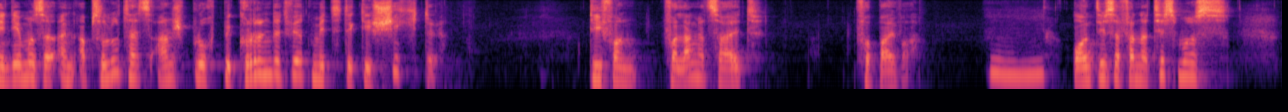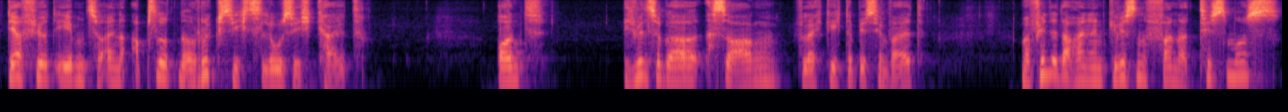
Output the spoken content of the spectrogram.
indem unser ein Absolutheitsanspruch begründet wird mit der Geschichte, die von vor langer Zeit vorbei war. Mhm. Und dieser Fanatismus, der führt eben zu einer absoluten Rücksichtslosigkeit. Und ich will sogar sagen, vielleicht gehe ich da ein bisschen weit, man findet auch einen gewissen Fanatismus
